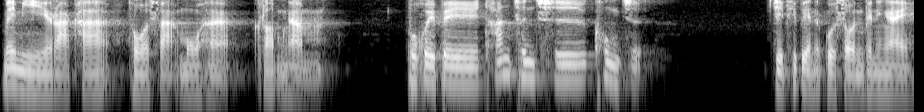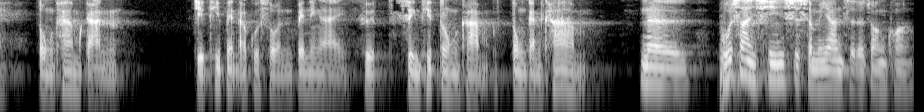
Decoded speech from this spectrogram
ไม่มีราคะโทสะโมหะครอบงำ不会被贪嗔痴控制。จิตที่เป็นอกุศลเป็นยังไง ตรงข้ามกัน จิตที่เป็นอกุศลเป็นยังไง คือสิ่งที่ตรงข้ามตรงกันข้าม那不善心是什么样子的状况？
